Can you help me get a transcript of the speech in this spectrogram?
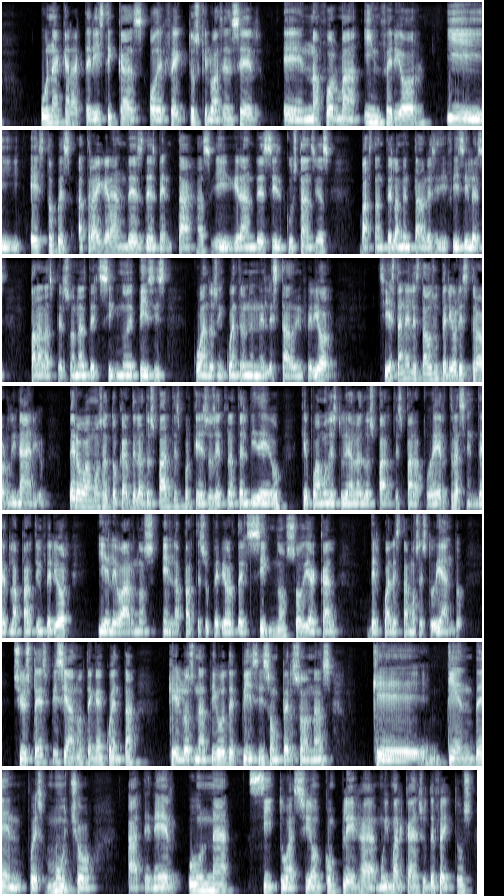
unas características o defectos que lo hacen ser en una forma inferior y esto pues atrae grandes desventajas y grandes circunstancias bastante lamentables y difíciles para las personas del signo de Pisces cuando se encuentran en el estado inferior. Si está en el estado superior, extraordinario, pero vamos a tocar de las dos partes porque eso se trata el video, que podamos estudiar las dos partes para poder trascender la parte inferior y elevarnos en la parte superior del signo zodiacal del cual estamos estudiando. Si usted es pisciano, tenga en cuenta que los nativos de Piscis son personas que tienden pues mucho a tener una situación compleja muy marcada en sus defectos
